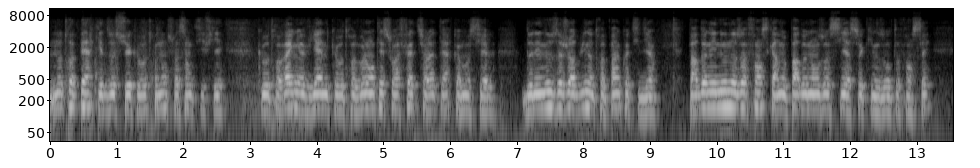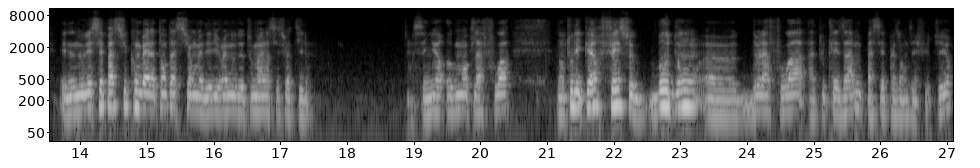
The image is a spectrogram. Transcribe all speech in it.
notre Père qui êtes aux cieux, que votre nom soit sanctifié, que votre règne vienne, que votre volonté soit faite sur la terre comme au ciel. Donnez-nous aujourd'hui notre pain quotidien. Pardonnez-nous nos offenses, car nous pardonnons aussi à ceux qui nous ont offensés. Et ne nous laissez pas succomber à la tentation, mais délivrez-nous de tout mal, ainsi soit-il. Seigneur, augmente la foi dans tous les cœurs, fais ce beau don euh, de la foi à toutes les âmes, passées, présentes et futures.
